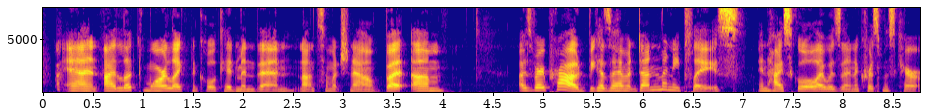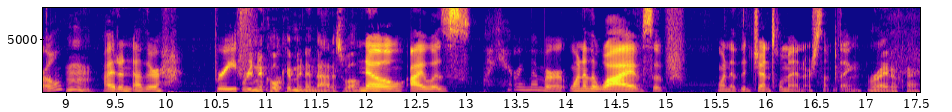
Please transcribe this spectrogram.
and I looked more like Nicole Kidman then, not so much now. But um, I was very proud because I haven't done many plays. In high school, I was in A Christmas Carol. I had another brief. Hmm. Were you Nicole Kidman in that as well? no, I was, I can't remember, one of the wives of one of the gentlemen or something. Right. Okay.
